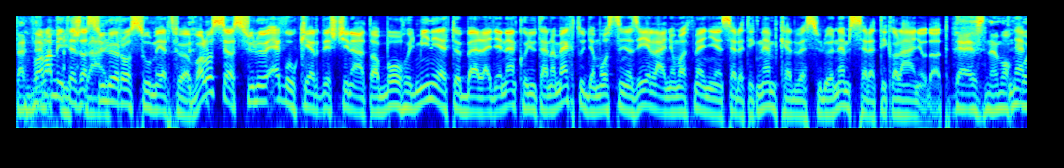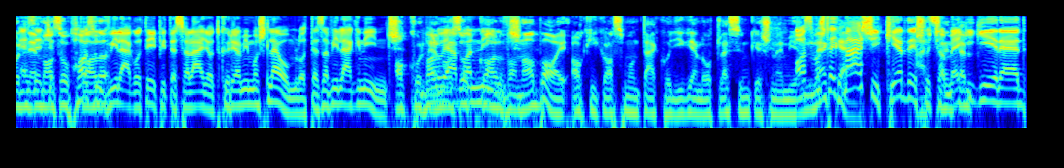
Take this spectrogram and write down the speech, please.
Nem valamit ez a szülő rosszul mért föl. Valószínűleg a szülő ego kérdést csinált abból, hogy minél többen legyenek, hogy utána meg tudja osztani, az én lányomat mennyien szeretik. Nem kedves szülő, nem szeretik a lányodat. De ez nem, akkor ez nem egy azokkal- hazug világot építesz a lányod köré, ami most leomlott. Ez a világ nincs. Akkor nem Valójában azokkal nincs. van a baj, akik azt mondták, hogy igen, ott leszünk, és nem jönnek Az most egy el? másik kérdés, Hát hogyha szerintem- megígéred,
